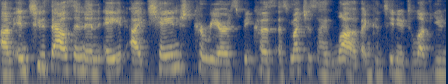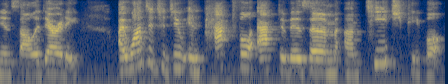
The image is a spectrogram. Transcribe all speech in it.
Um, in 2008, I changed careers because, as much as I love and continue to love union solidarity, I wanted to do impactful activism, um, teach people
